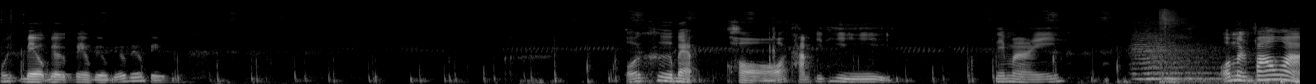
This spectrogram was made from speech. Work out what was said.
อุ้ยเบลเบลเบลเบลเบลเบลเบลโอ้ยคือแบบขอทำพิธี ได้ไหม โอ้มันเฝ้าอะ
